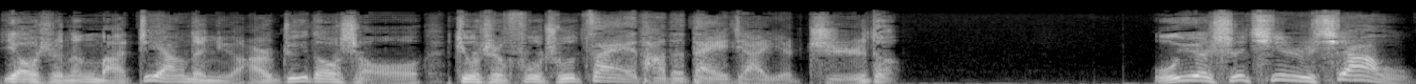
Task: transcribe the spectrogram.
要是能把这样的女孩追到手，就是付出再大的代价也值得。五月十七日下午。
